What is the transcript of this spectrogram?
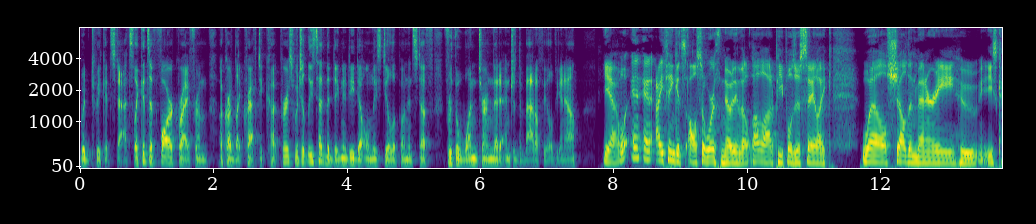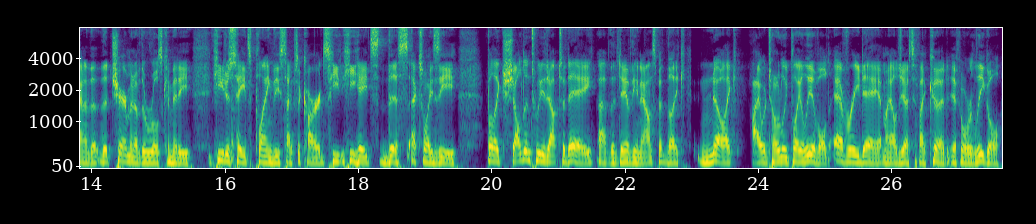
would tweak its stats. Like, it's a far cry from a card like Crafty Cutpurse, which at least had the dignity to only steal opponent stuff for the one turn that it entered the battlefield, you know? Yeah, well, and, and, I think it's also worth noting that a lot of people just say like, well, Sheldon Menery, who he's kind of the, the chairman of the rules committee, he just hates playing these types of cards. He he hates this X Y Z. But like Sheldon tweeted out today, uh, the day of the announcement, like, no, like I would totally play Leovold every day at my LGS if I could, if it were legal.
